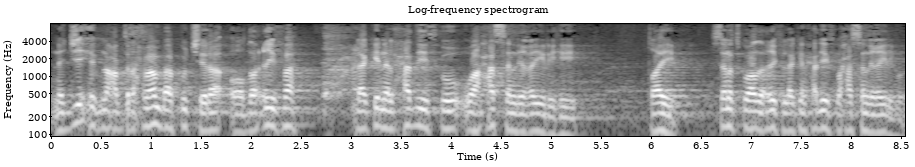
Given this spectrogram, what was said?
najiix ibnu cabdiraxmaan baa ku jira oo daciifa laakin alxadiidku waa xasan liayrihi ayib sanadku waa daciif laakiin xadiidku xasan liayrihi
